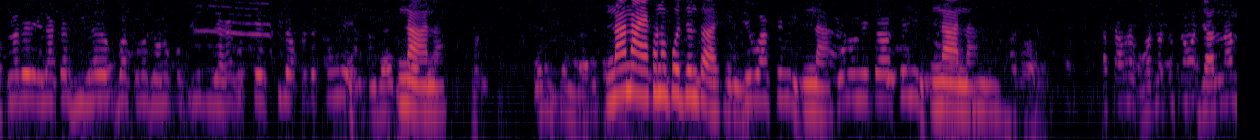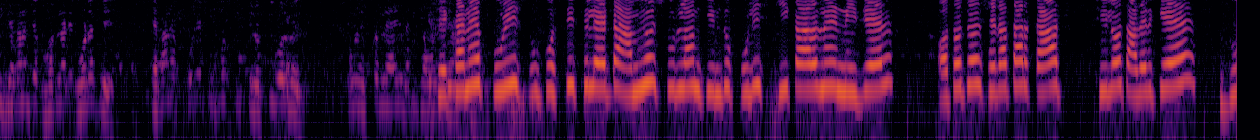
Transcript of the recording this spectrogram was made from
আপনাদের এলাকার বিধায়ক বা কোনো জনপ্রতিনিধি দেখা করতে এসেছিল আপনাদের সঙ্গে? না না। না না এখনও পর্যন্ত আসেনি। কেউ আসেনি? না। কোনো নেতা আসেনি? না না। আচ্ছা আমরা ঘটনা সূত্রে আমরা জানলাম যেখানে যে ঘটনাটি ঘটেছে। সেখানে পুলিশ উপস্থিত ছিল এটা আমিও শুনলাম কিন্তু পুলিশ কি কারণে নিজের অথচ সেটা তার কাজ ছিল তাদেরকে দু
